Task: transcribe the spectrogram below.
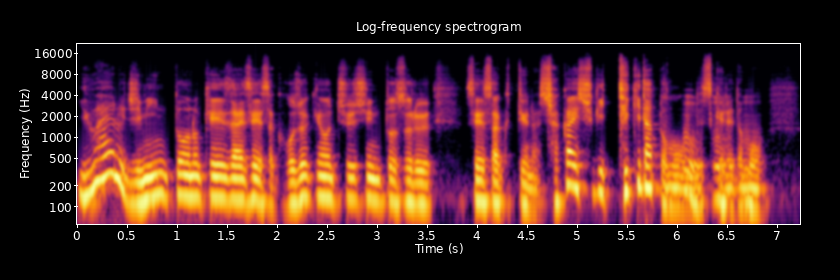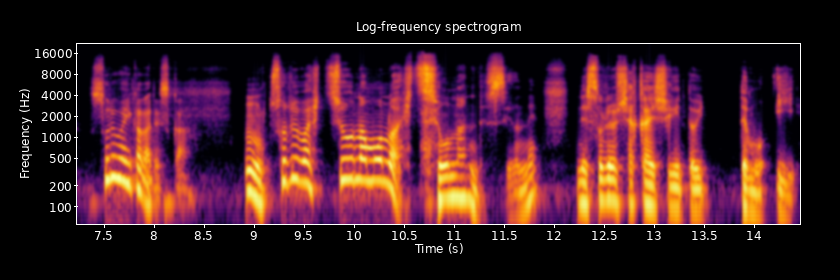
い、いわゆる自民党の経済政策補助金を中心とする政策っていうのは社会主義的だと思うんですけれども、うんうんうん、それはいかがですか？うん、それは必要なものは必要なんですよね。で、それを社会主義と言ってもいい。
